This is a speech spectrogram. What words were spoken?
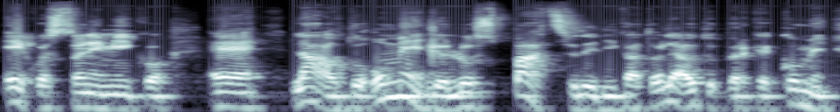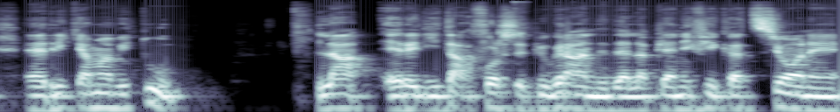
e questo nemico è l'auto, o meglio lo spazio dedicato alle auto, perché come eh, richiamavi tu la eredità forse più grande della pianificazione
